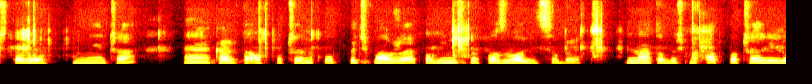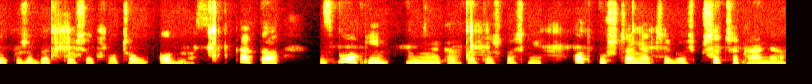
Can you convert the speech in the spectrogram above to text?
cztery miecze, e, karta odpoczynku. Być może powinniśmy pozwolić sobie na to, byśmy odpoczęli lub żeby ktoś odpoczął od nas. Karta zwłoki, mm, karta też właśnie odpuszczenia czegoś, przeczekania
